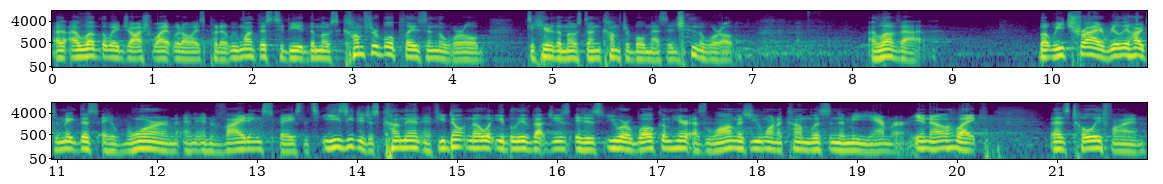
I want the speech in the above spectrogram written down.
I love the way Josh White would always put it. We want this to be the most comfortable place in the world to hear the most uncomfortable message in the world. I love that. But we try really hard to make this a warm and inviting space that's easy to just come in. if you don't know what you believe about Jesus, it is you are welcome here as long as you want to come listen to me yammer. You know, like that's totally fine.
